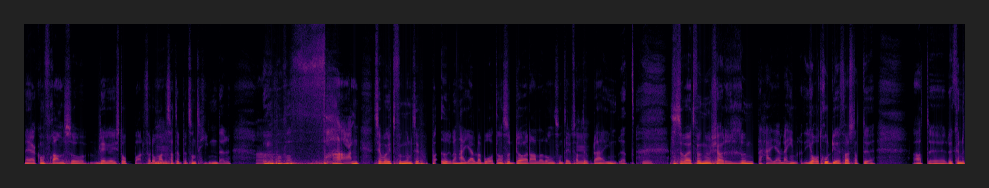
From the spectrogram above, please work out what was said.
när jag kom fram så blev jag ju stoppad för de Mm. hade satt upp ett sånt hinder. Ah. Och jag bara, vad fan? Så jag var ju tvungen att typ hoppa ur den här jävla båten och så döda alla de som typ satt Mm. upp det här hindret. Mm. Så, så var jag tvungen att köra runt det här jävla hindret. Jag trodde ju först att du, att, eh, du, kunde,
